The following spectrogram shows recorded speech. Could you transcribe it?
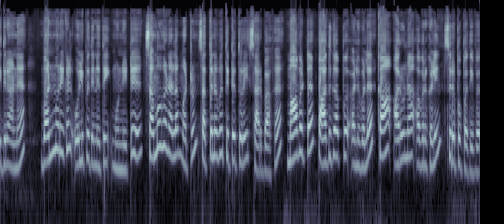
எதிரான வன்முறைகள் ஒழிப்பு தினத்தை முன்னிட்டு சமூக நலம் மற்றும் சத்துணவு திட்டத்துறை சார்பாக மாவட்ட பாதுகாப்பு அலுவலர் கா. அருணா அவர்களின் சிறப்பு பதிவு.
